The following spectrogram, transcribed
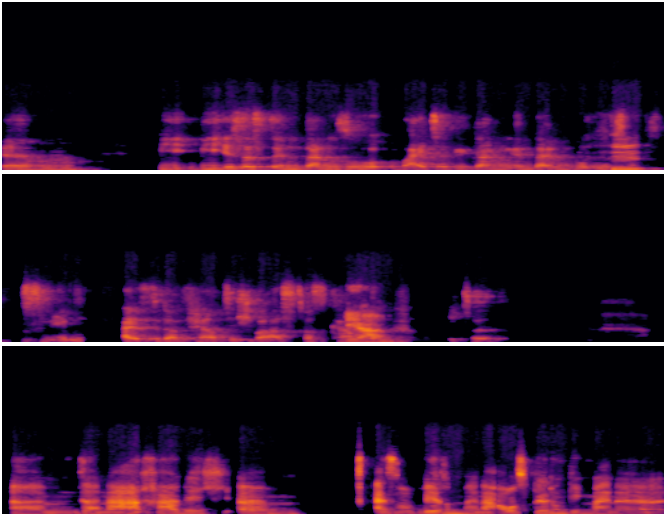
Ähm, wie, wie ist es denn dann so weitergegangen in deinem mhm. Berufsleben, mhm. als du da fertig warst? Was kam ja. dann bitte? Ähm, danach habe ich ähm, also während meiner Ausbildung ging meine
